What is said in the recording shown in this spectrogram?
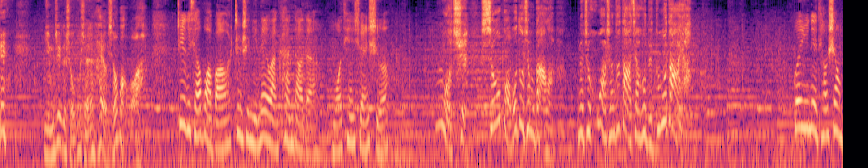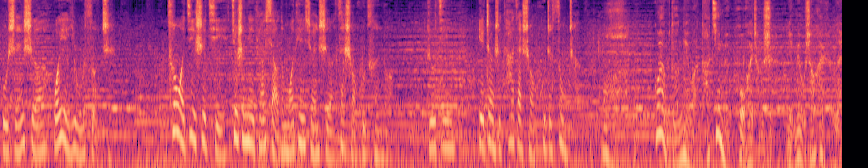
嘿，你们这个守护神还有小宝宝啊？这个小宝宝正是你那晚看到的摩天玄蛇。我去，小宝宝都这么大了，那这化成的大家伙得多大呀？关于那条上古神蛇，我也一无所知。从我记事起，就是那条小的摩天玄蛇在守护村落，如今也正是它在守护着宋城。哦，怪不得那晚他既没有破坏城市，也没有伤害人类，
